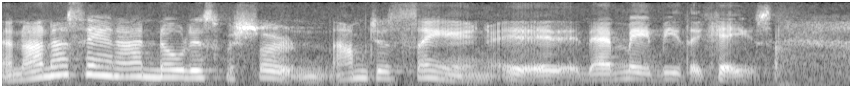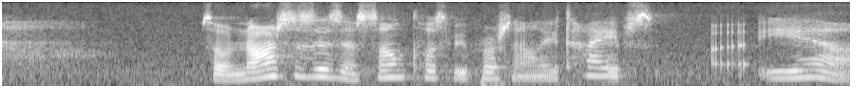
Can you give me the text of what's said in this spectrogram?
And I'm not saying I know this for certain. I'm just saying it, it, that may be the case. So narcissists and some cluster B personality types yeah,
